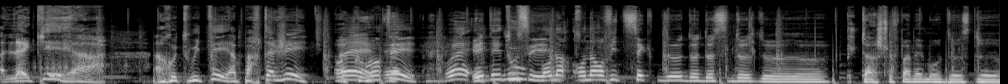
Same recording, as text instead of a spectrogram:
à liker, à, à retweeter, à partager, à commenter. Ouais, Et aidez-nous. ces- On a, on a envie de, de, de, de, de- Putain, je trouve pas mes mots de, de...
